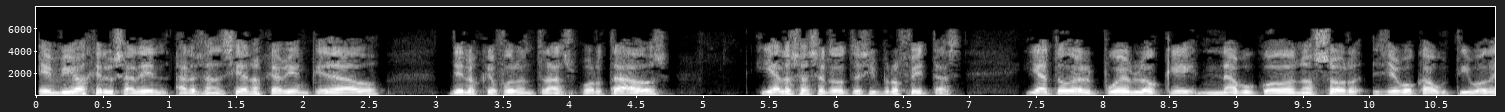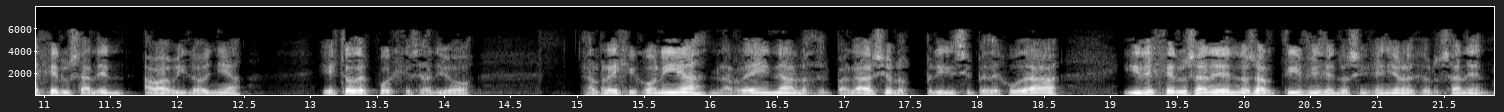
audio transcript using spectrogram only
envió a Jerusalén a los ancianos que habían quedado de los que fueron transportados, y a los sacerdotes y profetas, y a todo el pueblo que Nabucodonosor llevó cautivo de Jerusalén a Babilonia, esto después que salió el rey Jeconías, la reina, los del palacio, los príncipes de Judá, y de Jerusalén los artífices, los ingenieros de Jerusalén.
